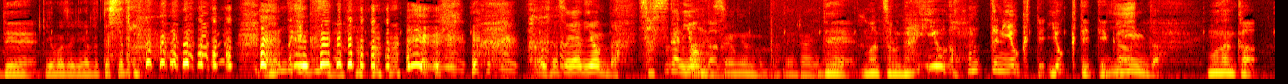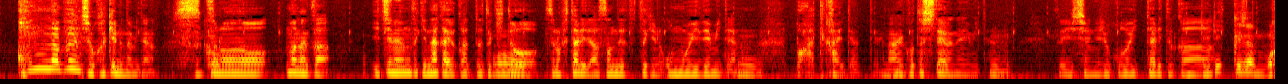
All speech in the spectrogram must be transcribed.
で山添に破ったしてたどんだけグズなさすがに読んだ。さすがに読んださすがに読んだ偉いね。で、まあ、その内容が本当によくてよくてっていうかいいんだ。もうなんかこんな文章書けるんだみたいな。そすごいのまあなんか1年の時仲良かった時とその2人で遊んでた時の思い出みたいな、うん。バーって書いてあって、うん。ああいうことしたよねみたいな、うん。で一緒に旅行行ったりとか。リリックじゃんもう。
